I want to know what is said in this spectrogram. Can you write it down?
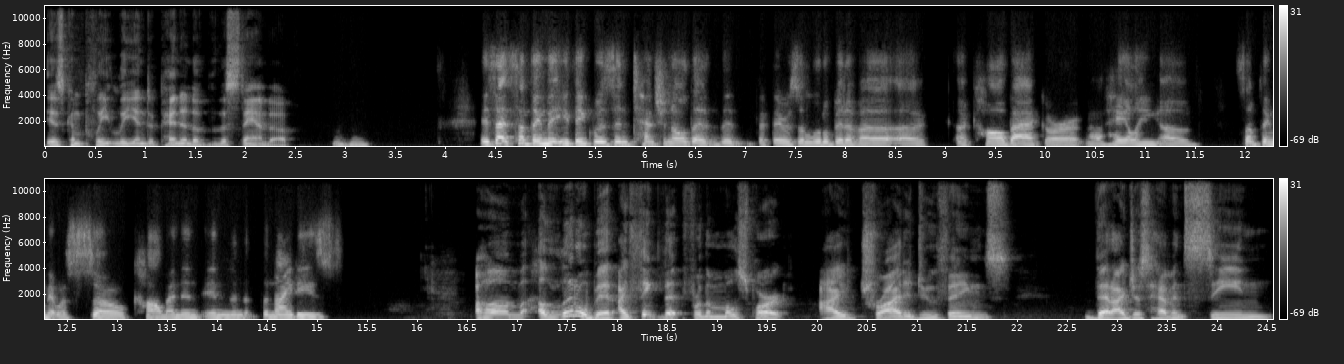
is completely independent of the stand up. Mm-hmm. Is that something that you think was intentional that that, that there was a little bit of a, a, a callback or a hailing of something that was so common in, in the, the 90s? Um, a little bit. I think that for the most part, I try to do things that I just haven't seen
